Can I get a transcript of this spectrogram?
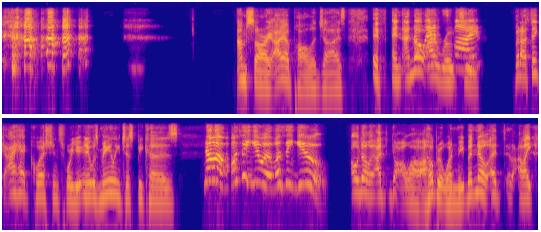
I'm sorry, I apologize if, and I know Oh, I wrote fine. you, but I think I had questions for you, and it was mainly just because No, it wasn't you. It wasn't you. Oh no! I oh, well, I hope it wasn't me, but no, I, like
